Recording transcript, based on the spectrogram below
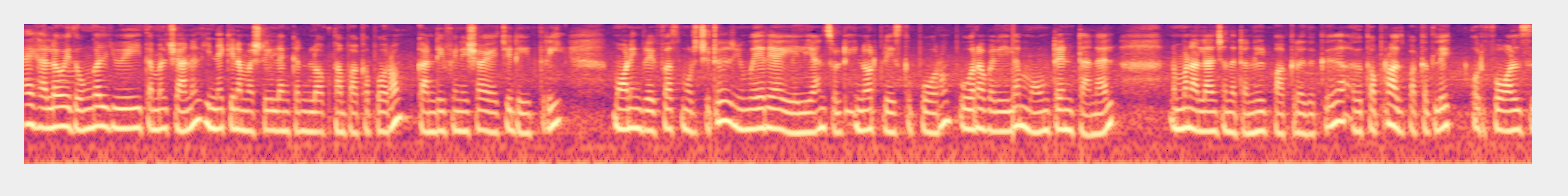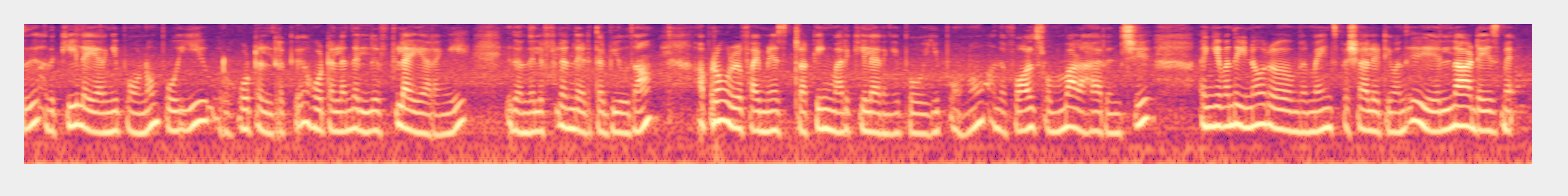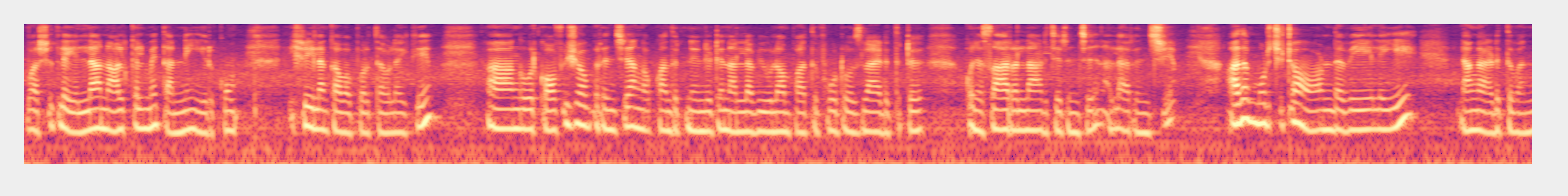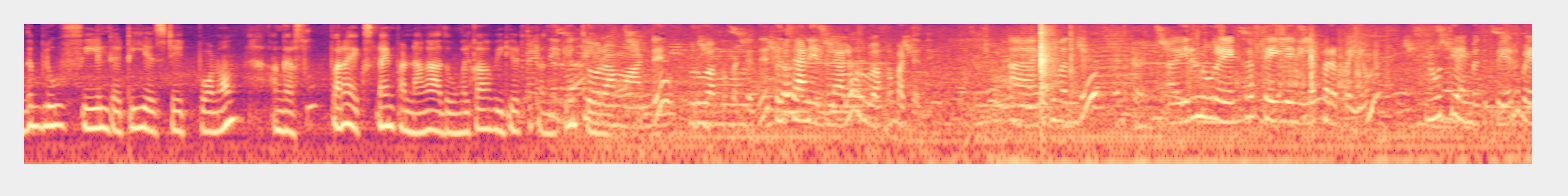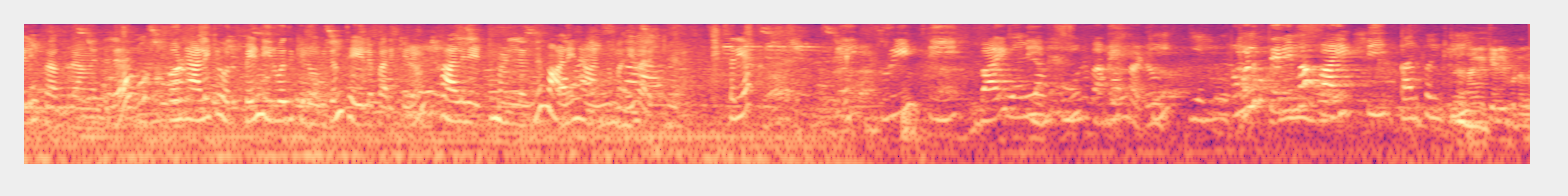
Hi hello இது உங்கள் UAE Tamil channel இன்றைக்கி நம்ம ஸ்ரீலங்கன் vlog தான் பார்க்க போகிறோம் கண்டி ஃபினிஷ் ஆயாச்சு டே த்ரீ மார்னிங் பிரேக்ஃபாஸ்ட் முடிச்சுட்டு யுமேரியா ஏலியான்னு சொல்லிட்டு இன்னொரு பிளேஸ்க்கு போகிறோம் போகிற வழியில் மவுண்டன் டனல் ரொம்ப நல்லா இருந்துச்சு அந்த டனல் பார்க்குறதுக்கு. அதுக்கப்புறம் அது பக்கத்துலேயே ஒரு ஃபால்ஸு அது கீழே இறங்கி போகணும். போய் ஒரு ஹோட்டல் இருக்குது ஹோட்டல்லேருந்து லிஃப்ட்டில் இறங்கி இது அந்த லிஃப்ட்லேருந்து எடுத்த வியூ தான். அப்புறம் ஒரு ஃபைவ் மினிட்ஸ் ட்ரக்கிங் மாதிரி கீழே இறங்கி போய் போகணும். அந்த ஃபால்ஸ் ரொம்ப அழகாக இருந்துச்சு. இங்கே வந்து இன்னொரு மெயின் ஸ்பெஷாலிட்டி வந்து எல்லா டேஸ் டேஸுமே வருஷத்தில் எல்லா நாட்களுமே தண்ணி இருக்கும். ஸ்ரீலங்காவை பொறுத்தவரைக்கு அங்கே ஒரு காஃபி ஷாப் இருந்துச்சு. அங்கே உட்காந்துட்டு நின்றுட்டு நல்லா வியூலாம் பார்த்து ஃபோட்டோஸ்லாம் எடுத்துகிட்டு கொஞ்சம் சாரெல்லாம் அடிச்சிருந்துச்சு. நல்லா இருந்துச்சு. அதை முடிச்சுட்டோம். ஆன் த வேலையே நாங்கள் அடுத்து வந்து ப்ளூ ஃபீல்டு டீ எஸ்டேட் போனோம். அங்கே சூப்பராக எக்ஸ்பிளைன் பண்ணாங்க. அது உங்களுக்காக வீடியோ எடுத்துகிட்டு வந்திருக்கேன். இருபத்தி ஓராம் ஆண்டு உருவாக்கப்பட்டது. பிரித்தானியர்களால் உருவாக்கப்பட்டது. இது வந்து இருநூறு ஏக்கர் தேயிலை நிலப்பரப்பையும் நூற்றி ஐம்பது பேர் வேலை பார்க்குறாங்க இதில். ஒரு நாளைக்கு ஒரு பெண் இருபது கிலோ வீதம் தேயிலை பறிக்கணும். காலையில் எட்டு மணிலேருந்து மாலை நான்கு மணி வரைக்கும். சரியா? க்ரீன் டீ ஒயிட் டீ மூணு வகைப்படும். உங்களுக்கு தெரியுமா ஒயிட் டீ tea கேள்விப்பட்டது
